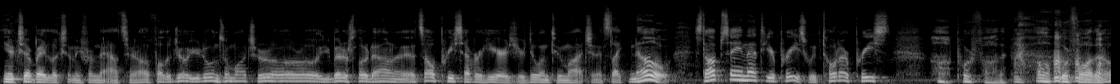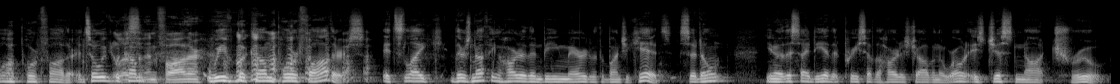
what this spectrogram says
you know, because everybody looks at me from the outside, oh, Father Joe, you're doing so much. Oh, you better slow down. It's all priests ever hear is you're doing too much. And it's like, no, stop saying that to your priest. We've told our priests, oh, poor father. Oh, poor father. Oh, poor father. And so we've You become Father? we've become poor fathers. It's like there's nothing harder than being married with a bunch of kids. So don't, you know, this idea that priests have the hardest job in the world is just not true.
